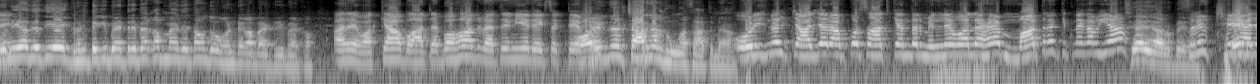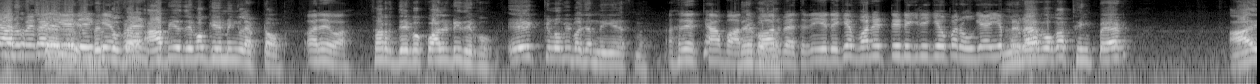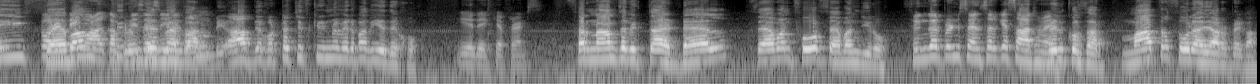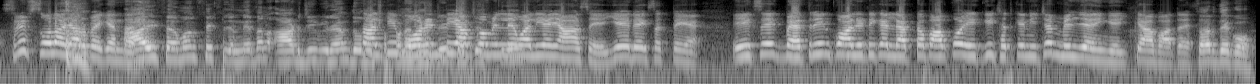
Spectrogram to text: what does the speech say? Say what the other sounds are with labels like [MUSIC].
दुनिया देती है एक घंटे की बैटरी बैकअप मैं देता हूँ दो घंटे का बैटरी बैकअप। अरे वाह क्या बात है बहुत बेहतरीन ये देख सकते हैं ओरिजिनल चार्जर दूँगा साथ में ओरिजिनल चार्जर आपको साथ के अंदर मिलने वाला है मात्र कितने का भैया? छह हज़ार रूपए सिर्फ़ छह हज़ार रूपए का ये देखिए आप ये देखो गेमिंग लैपटॉप अरे वाह। सर देखो क्वालिटी देखो एक किलो भी वज़न नहीं है इसमें। अरे क्या बात है बहुत बेहतरीन ये देखिए 180 डिग्री के ऊपर हो गया ये पूरा। लेनोवो का थिंक पैड आई। सेवन आप देखो टच स्क्रीन में मेरे पास ये देखो। ये देखिए फ्रेंड्स सर नाम से बिकता है Dell seven four seven zero. Fingerprint sensor के साथ में। बिल्कुल सर। मात्र सोलह हज़ार रूपए का। सिर्फ़ सोलह हज़ार रूपए के अंदर। आई सेवन सिक्स जनरेशन आठ जीबी रैम दो साल की वारंटी आपको मिलने वाली है यहाँ से। ये देख सकते हैं। एक से एक बेहतरीन क्वालिटी के लैपटॉप आपको एक ही छत के नीचे मिल जाएँगे। क्या बात है। सर देखो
